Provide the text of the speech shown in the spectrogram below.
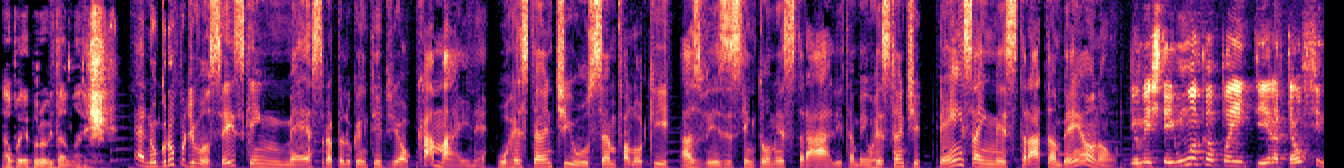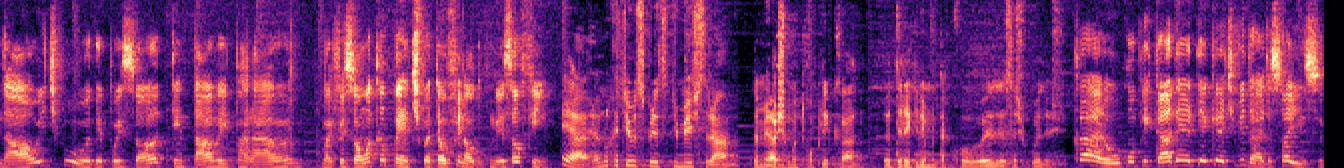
a poder aproveitar mais. É, no grupo de vocês, quem mestra, pelo que eu entendi, é o Kamai, né? O restante, o Sam falou que às vezes tentou mestrar ali também. O restante pensa em mestrar também ou não? Eu mestrei uma campanha inteira até o final e, tipo, depois só tentava e parava. Mas foi só uma campanha, tipo, até o final, do começo ao fim. É, eu nunca tive experiência de mestrar, também acho muito complicado. Eu teria que ler muita coisa, essas coisas. Cara, o complicado é ter criatividade, é só isso.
